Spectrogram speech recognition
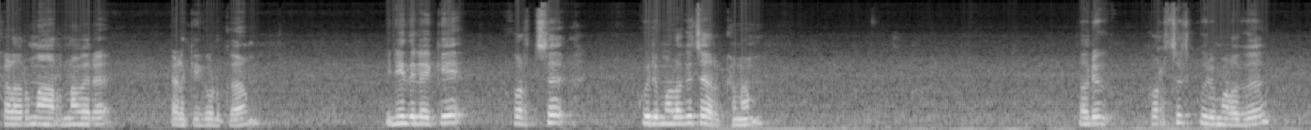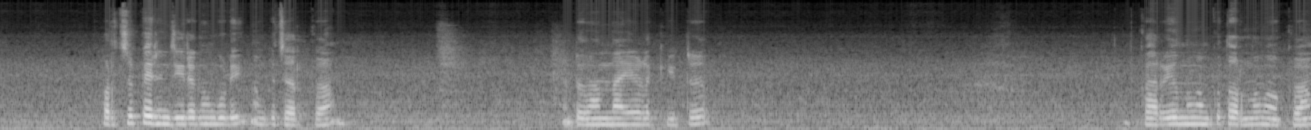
കളർ മാറണ വരെ ഇളക്കി കൊടുക്കാം ഇനി ഇതിലേക്ക് കുറച്ച് കുരുമുളക് ചേർക്കണം. ഒരു കുറച്ച് കുരുമുളക് കുറച്ച് പെരിഞ്ജീരകം കൂടി നമുക്ക് ചേർക്കാം എന്നിട്ട് നന്നായി ഇളക്കിയിട്ട് കറി ഒന്ന് നമുക്ക് തുറന്ന് നോക്കാം.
